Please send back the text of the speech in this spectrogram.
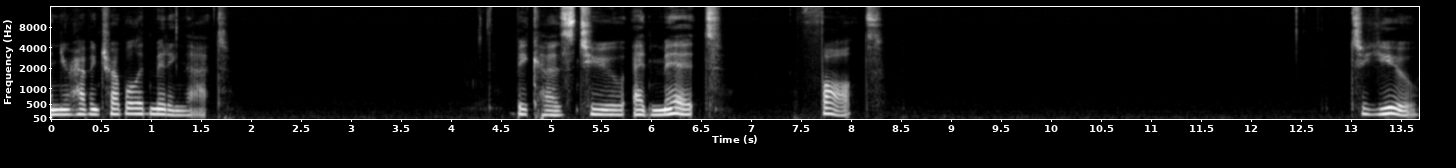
And you're having trouble admitting that. Because to admit fault to you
